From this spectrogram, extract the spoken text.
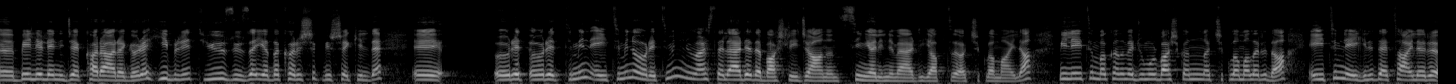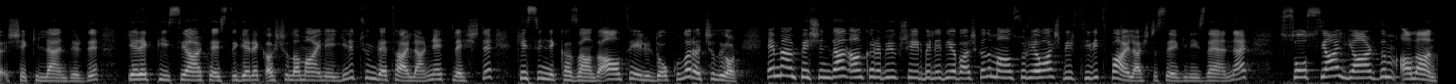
e, belirlenecek karara göre hibrit, yüz yüze ya da karışık bir şekilde e, öğret öğretimin, eğitimin, öğretimin üniversitelerde de başlayacağının sinyalini verdi yaptığı açıklamayla. Milli Eğitim Bakanı ve Cumhurbaşkanı'nın açıklamaları da eğitimle ilgili detayları şekillendirdi. Gerek PCR testi gerek aşılama ile ilgili tüm detaylar netleşti. Kesinlik kazandı. 6 Eylül'de okullar açılıyor. Hemen peşinden Ankara Büyükşehir Belediye Başkanı Mansur Yavaş bir tweet paylaştı sevgili izleyenler. Sosyal yardım alan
